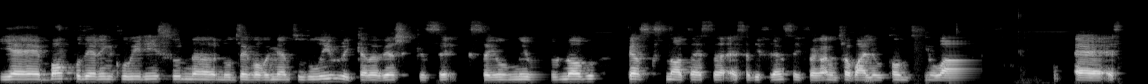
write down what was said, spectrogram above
e é bom poder incluir isso no desenvolvimento do livro e cada vez que saiu um livro novo, penso que se nota essa, essa diferença e foi um trabalho continuado. É, é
